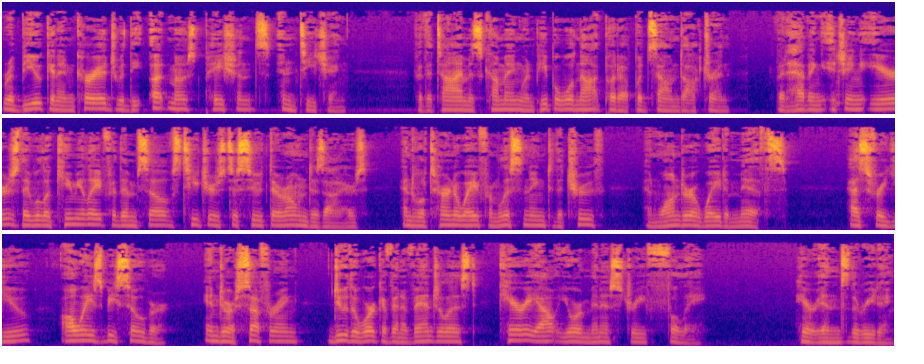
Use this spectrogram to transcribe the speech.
rebuke, and encourage with the utmost patience in teaching. For the time is coming when people will not put up with sound doctrine, but having itching ears, they will accumulate for themselves teachers to suit their own desires, and will turn away from listening to the truth and wander away to myths. As for you, always be sober, endure suffering, do the work of an evangelist, carry out your ministry fully. Here ends the reading.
